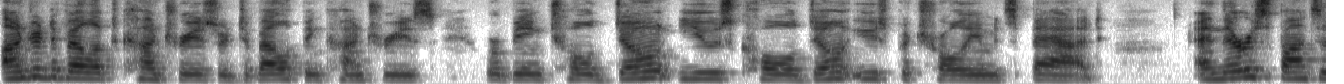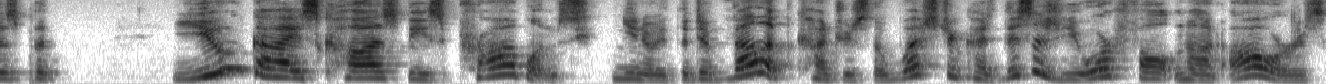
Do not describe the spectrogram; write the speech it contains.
underdeveloped countries or developing countries were being told, don't use coal, don't use petroleum, it's bad. And their response is, but you guys caused these problems. You know, the developed countries, the Western countries, this is your fault, not ours.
